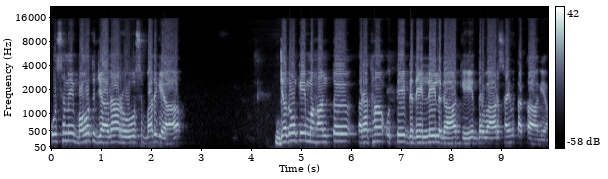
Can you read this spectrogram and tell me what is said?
ਉਸ ਸਮੇਂ ਬਹੁਤ ਜ਼ਿਆਦਾ ਰੋਸ ਵੱਧ ਗਿਆ ਜਦੋਂ ਕਿ ਮਹੰਤ ਰਥਾਂ ਉੱਤੇ ਗਦੇਲੇ ਲਗਾ ਕੇ ਦਰਬਾਰ ਸਾਹਿਬ ਤੱਕ ਆ ਗਿਆ।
